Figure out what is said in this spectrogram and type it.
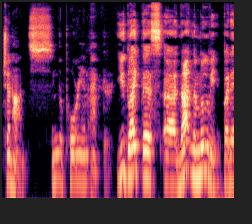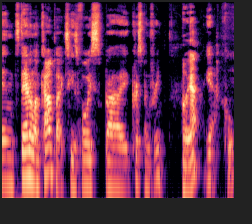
Chin Han, Singaporean actor. you'd like this uh, not in the movie, but in Standalone Complex, he's voiced by Crispin Freeman. Oh yeah, Yeah. cool.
